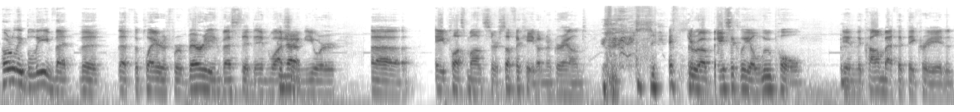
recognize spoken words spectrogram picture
totally believe that the that the players were very invested in watching your uh, A plus monster suffocate underground through a basically a loophole in the combat that they created.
